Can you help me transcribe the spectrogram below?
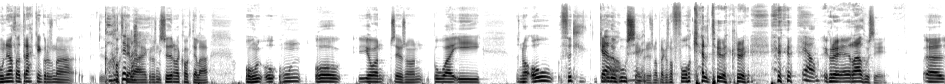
Hún er alltaf að drekka einhverja svona Koktela. einhverja svona suðræna koktela og hún og, hún og Jóhann Sigursson búa í svona ófullgerðu húsi einhverju, svona, bara eitthvað svona fókeldu einhverju, einhverju raðhúsi. Uh,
